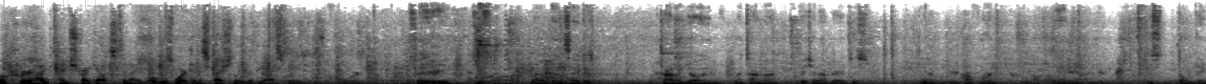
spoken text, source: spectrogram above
Oh, career high 10 strikeouts tonight. What was working, especially with the off speed? Very, just, like I've been saying, just trying to go in my time on pitching up there, just, you know, have fun and uh, just don't think.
